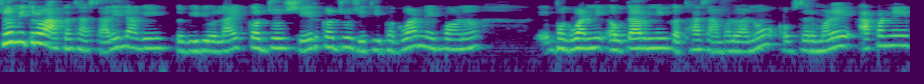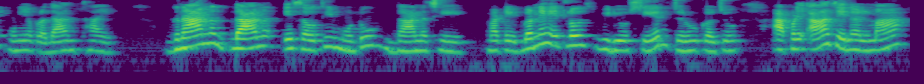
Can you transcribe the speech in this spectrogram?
જો મિત્રો આ કથા સારી લાગે તો વીડિયો લાઈક કરજો, શેર કરજો, જેથી ભગવાનને પણ ભગવાનની અવતારની કથા સાંભળવાનો અવસર મળે. આપણને પુણ્ય પ્રદાન થાય. જ્ઞાન દાન એ સૌથી મોટું દાન છે. માટે બને એટલો વીડિયો શેર જરૂર કરજો. આપણે આ ચેનલમાં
